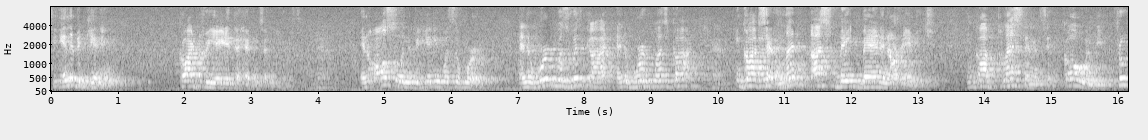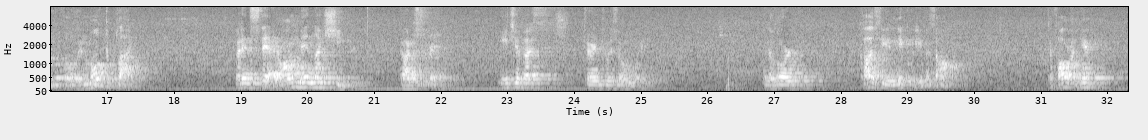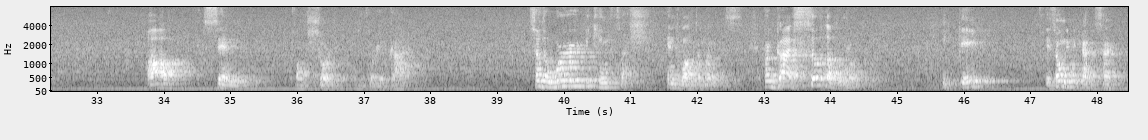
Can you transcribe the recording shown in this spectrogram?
See, in the beginning, God created the heavens and the earth. And also in the beginning was the Word. And the Word was with God, and the Word was God. And God said, Let us make man in our image. And God blessed them and said, Go and be fruitful and multiply. But instead, all men like sheep gone astray. Each of us turned to his own way. And the Lord caused the iniquity of us all to fall on him. All sin falls short of the glory of God. So the Word became flesh and dwelt among us. For God so loved the world, He gave His only begotten Son,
